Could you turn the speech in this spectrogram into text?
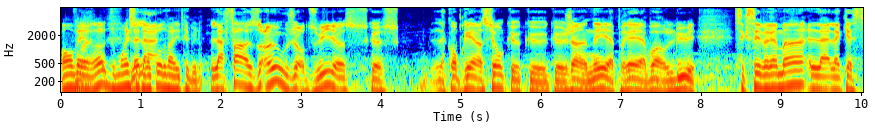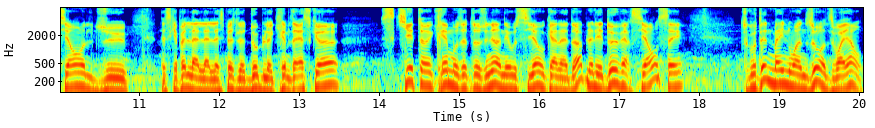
Bon, on verra du moins c'est le retour devant les tribunaux. La phase 1 aujourd'hui, ce que, la compréhension que, que, que j'en ai après avoir lu, c'est que c'est vraiment la, la, question du de ce qu'on appelle l'espèce de double crime. Est-ce que ce qui est un crime aux États-Unis en est aussi un au Canada? Puis là, les deux versions, c'est du côté de Maine Wanzhou, on dit, voyons,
